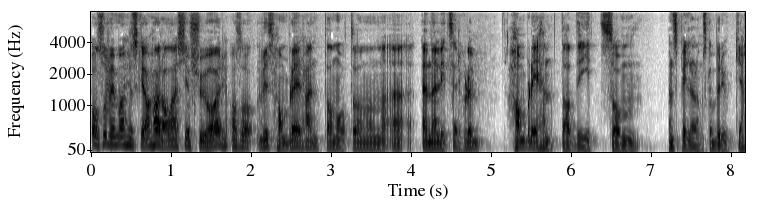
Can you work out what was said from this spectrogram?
og så vi må huske Harald er 27 år. Altså, Hvis han blir henta nå til en, en eliteserieklubb Han blir henta dit som en spiller de skal bruke.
